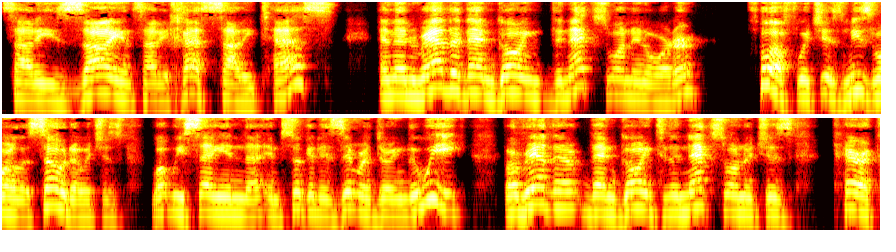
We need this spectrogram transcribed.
Tzadi Zayin, Tzadi Ches, Tzadi Tes. And then rather than going the next one in order, Kuf, which is Mizmor Lasoda, which is what we say in, uh, in Pesukei D'Zimra during the week, but rather than going to the next one, which is Perak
